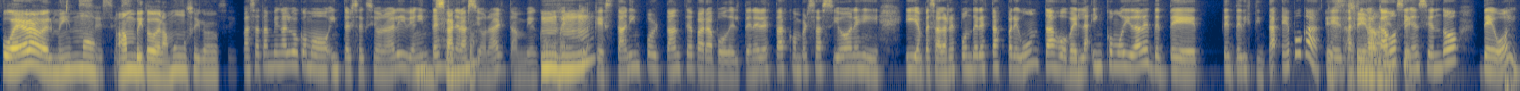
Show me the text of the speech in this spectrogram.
fuera del mismo Sí, sí, sí. ámbito de la música. Sí. Pasa también algo como interseccional y bien Exacto. intergeneracional también, como mezcla- que es tan importante para poder tener estas conversaciones y, y empezar a responder estas preguntas o ver las incomodidades desde, desde distintas épocas, que al fin y al cabo siguen siendo de hoy.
